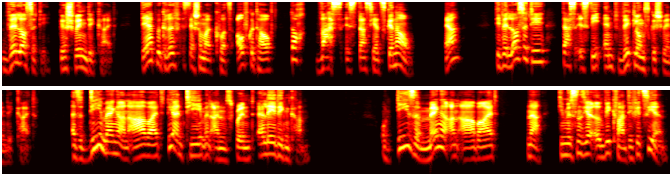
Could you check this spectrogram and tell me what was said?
Velocity, Geschwindigkeit. Der Begriff ist ja schon mal kurz aufgetaucht, doch was ist das jetzt genau? Ja? Die Velocity, das ist die Entwicklungsgeschwindigkeit. Also die Menge an Arbeit, die ein Team in einem Sprint erledigen kann. Und diese Menge an Arbeit, na, die müssen Sie ja irgendwie quantifizieren.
